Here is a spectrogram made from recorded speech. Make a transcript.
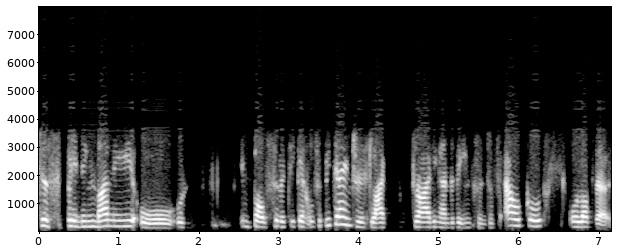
just spending money or, or impulsivity can also be dangerous, like driving under the influence of alcohol, all of those.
